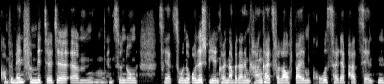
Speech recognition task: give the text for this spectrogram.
komplementvermittelte ähm, Entzündungsreaktionen eine Rolle spielen können. Aber dann im Krankheitsverlauf beim Großteil der Patienten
